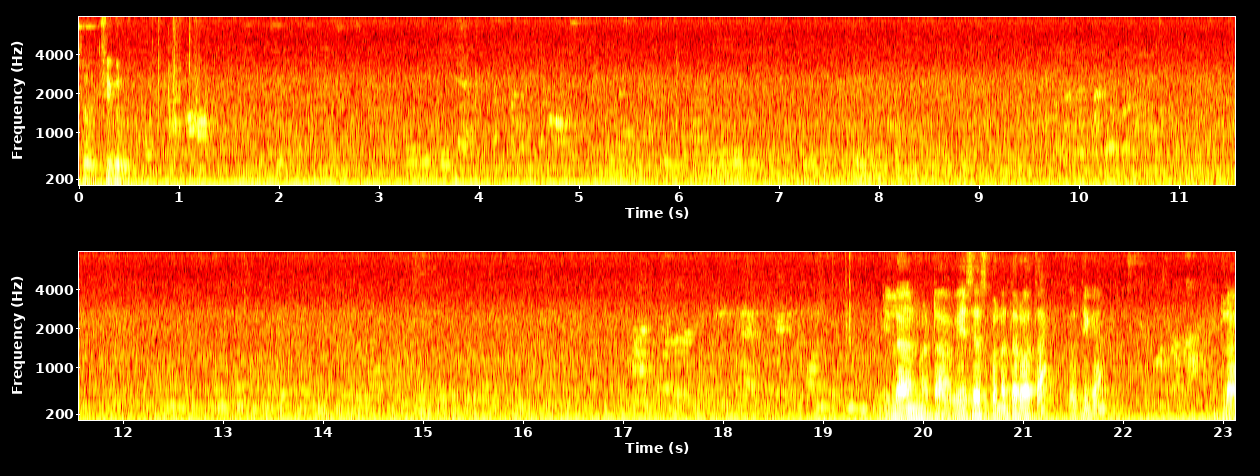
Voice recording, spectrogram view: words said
సో చిగురు. అనమాట వేసేసుకున్న తర్వాత కొద్దిగా ఇట్లా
